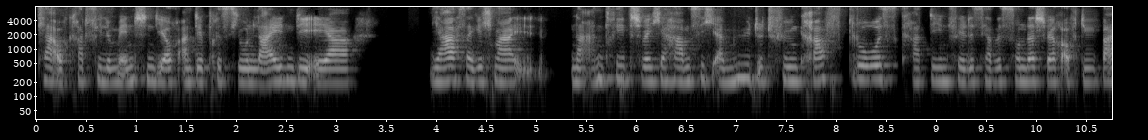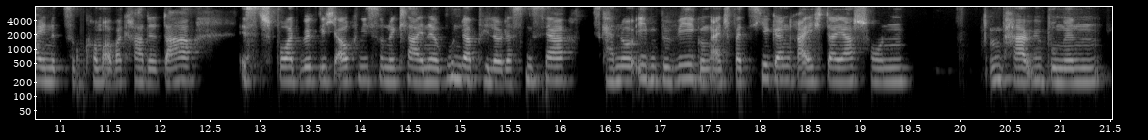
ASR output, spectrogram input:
klar auch gerade viele Menschen, die auch an Depressionen leiden, die eher, ja, sage ich mal, eine Antriebsschwäche haben, sich ermüdet fühlen, kraftlos. Gerade denen fällt es ja besonders schwer, auf die Beine zu kommen. Aber gerade da ist Sport wirklich auch wie so eine kleine Wunderpille. Das muss ja, es kann nur eben Bewegung. Ein Spaziergang reicht da ja schon ein paar Übungen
